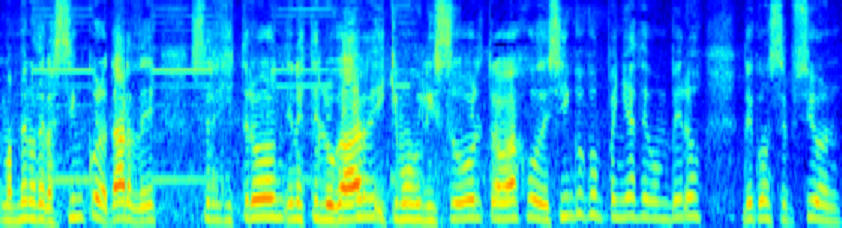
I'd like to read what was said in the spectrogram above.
más o menos de las 5 de la tarde se registró en este lugar y que movilizó el trabajo de cinco compañías de bomberos de Concepción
